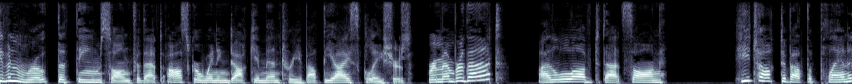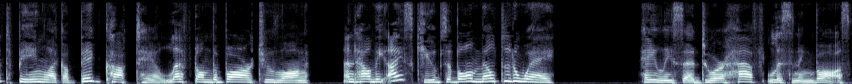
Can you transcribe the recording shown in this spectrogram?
even wrote the theme song for that Oscar winning documentary about the ice glaciers. Remember that? I loved that song. He talked about the planet being like a big cocktail left on the bar too long, and how the ice cubes have all melted away. Haley said to her half listening boss,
